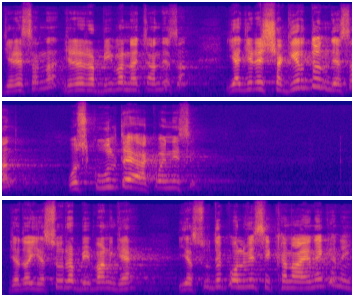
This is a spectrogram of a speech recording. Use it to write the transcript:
ਜਿਹੜੇ ਸਨ ਜਿਹੜੇ ਰੱਬੀ ਬਣਨਾ ਚਾਹੁੰਦੇ ਸਨ ਜਾਂ ਜਿਹੜੇ ਸ਼ਾਗਿਰਦ ਹੁੰਦੇ ਸਨ ਉਹ ਸਕੂਲ ਤੇ ਆ ਕੋਈ ਨਹੀਂ ਸੀ ਜਦੋਂ ਯਸੂ ਰੱਬੀ ਬਣ ਗਿਆ ਯਸੂ ਦੇ ਕੋਲ ਵੀ ਸਿੱਖਣ ਆਏ ਨੇ ਕਿ ਨਹੀਂ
